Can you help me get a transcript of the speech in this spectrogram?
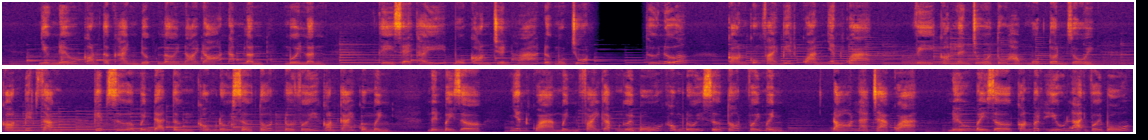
nhưng nếu con thực hành được lời nói đó 5 lần, 10 lần thì sẽ thấy bố con chuyển hóa được một chút. Thứ nữa, con cũng phải biết quán nhân quả. Vì con lên chùa tu học một tuần rồi con biết rằng kiếp xưa mình đã từng không đối xử tốt đối với con cái của mình. Nên bây giờ nhân quả mình phải gặp người bố không đối xử tốt với mình. Đó là trả quả. Nếu bây giờ con bất hiếu lại với bố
